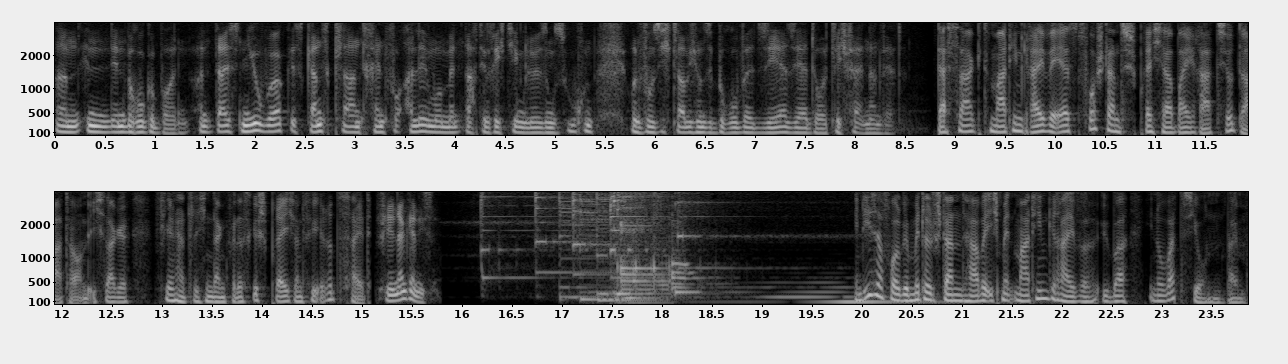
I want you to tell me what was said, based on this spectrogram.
ähm, in den Bürogebäuden. Und da ist New Work ist ganz klar ein Trend, wo alle im Moment nach den richtigen Lösungen suchen und wo sich, glaube ich, unsere Bürowelt sehr, sehr deutlich verändern wird. Das sagt Martin Greive, er ist Vorstandssprecher bei Ratio Data und ich sage vielen herzlichen Dank für das Gespräch und für Ihre Zeit. Vielen Dank, Herr Niesen. In dieser Folge Mittelstand habe ich mit Martin Greive über Innovationen beim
